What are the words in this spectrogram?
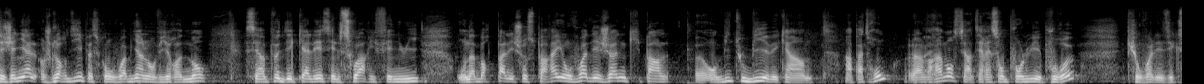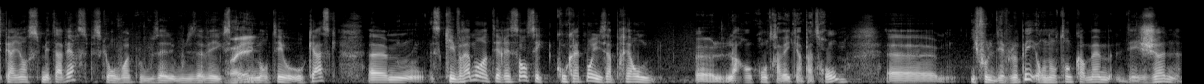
C'est génial. Je leur dis parce qu'on voit bien l'environnement. C'est un peu décalé. C'est le soir, il fait nuit. On n'aborde pas les choses pareilles. On voit des jeunes qui parlent euh, en B2B avec un, patron. Vraiment, c'est intéressant pour lui et pour eux. Puis on voit les expériences métaverses, parce qu'on voit que vous, avez, vous les avez expérimentées au, casque. Euh, ce qui est vraiment intéressant, c'est que concrètement, ils appréhendent euh, la rencontre avec un patron. Euh, il faut le développer. on entend quand même des jeunes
